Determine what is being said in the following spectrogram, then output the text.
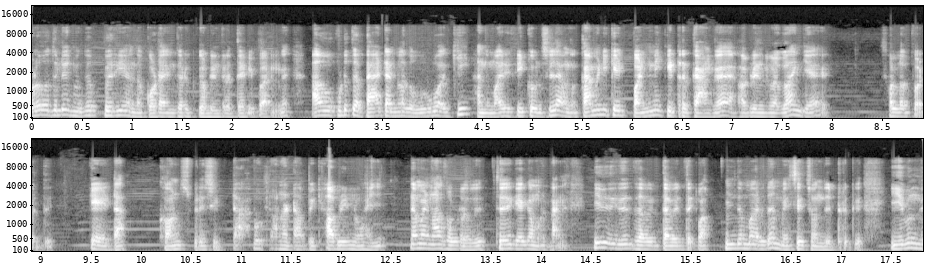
உலகத்துலேயே மிகப்பெரிய அந்த கொடை எங்கே இருக்குது அப்படின்றத தேடி பாருங்க. அவங்க கொடுத்த பேட்டர்னில் அதை உருவாக்கி அந்த மாதிரி ஃப்ரீக்வன்சியில் அவங்க கம்யூனிகேட் பண்ணிக்கிட்டு இருக்காங்க அப்படின்றது தான் இங்கே சொல்லப்படுது. கேட்டால் கான்ஸ்பிரசி டாபிக்கான டாபிக் அப்படின்னு வாங்கி நம்ம என்ன சொல்கிறது சரி கேட்க மாட்டாங்க. இது இது தவிர தவிர்த்துக்கலாம். இந்த மாதிரி தான் மெசேஜ் வந்துட்டு இருக்கு. இவங்க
